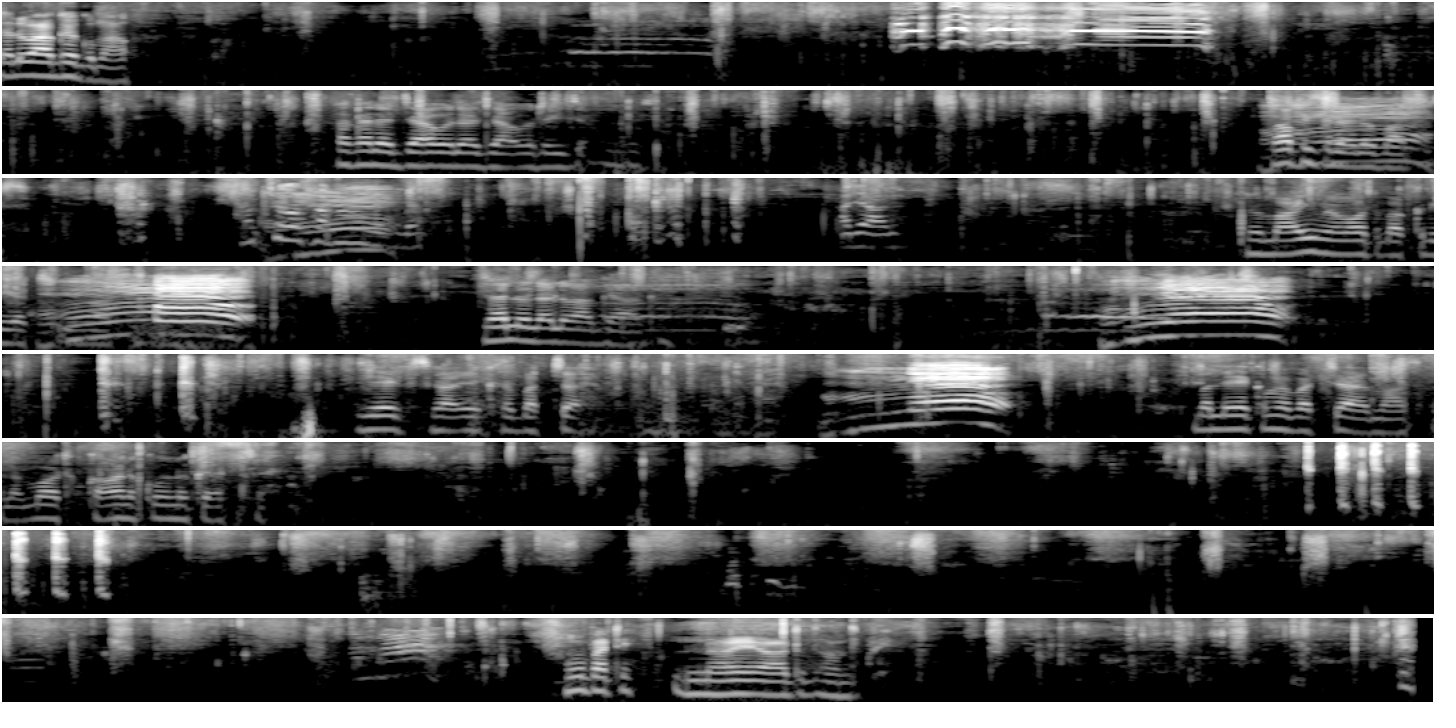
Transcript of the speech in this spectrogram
चलो आगे घुमाओ। अगर जाओ ले जाओ ले जाओ ले जाओ। वापिस ले लो वापिस हमारी में बहुत बकरी अच्छी ले लो ले लो आगे आगे। ये एक इसका एक है बच्चा है। भले एक में बच्चा है माशाल्लाह बहुत कान कून के अच्छा है। हूँ पाटी। नए आठ दांत पे।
